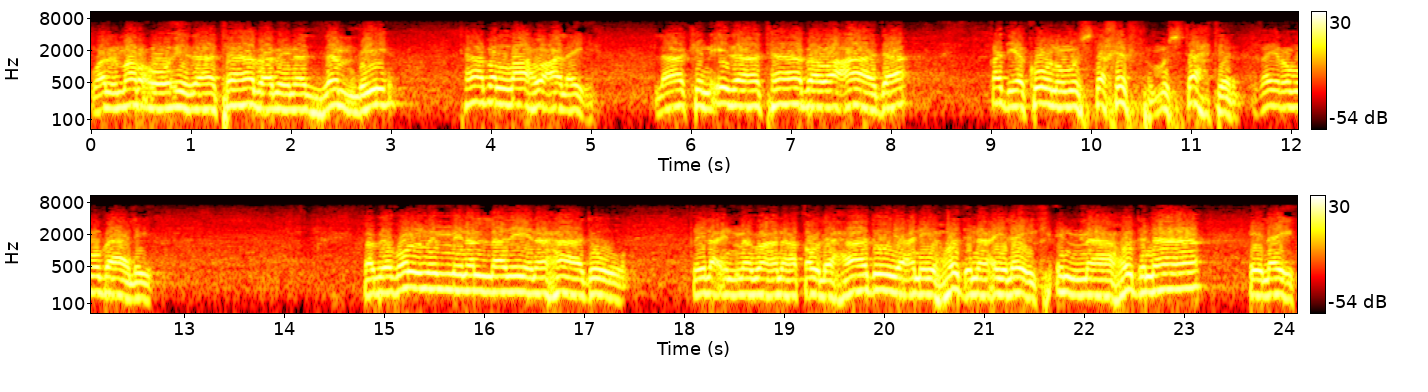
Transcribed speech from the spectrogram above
والمرء إذا تاب من الذنب تاب الله عليه لكن إذا تاب وعاد قد يكون مستخف مستهتر غير مبالي. فبظلم من الذين هادوا. قيل إن معنى قول هادوا يعني هدنا إليك إنا هدنا إليك.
